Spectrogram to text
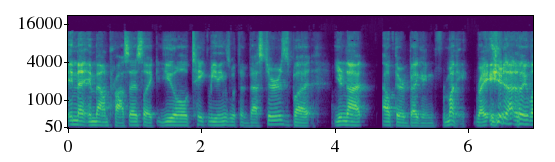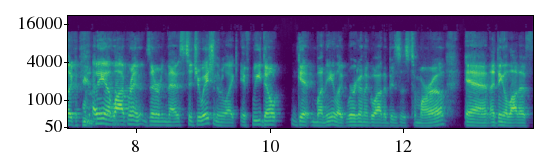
in that inbound process, like you'll take meetings with investors, but you're not out there begging for money, right? you know, I think like I think a lot of brands are in that situation. They're like, if we don't get money, like we're going to go out of business tomorrow. And I think a lot of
